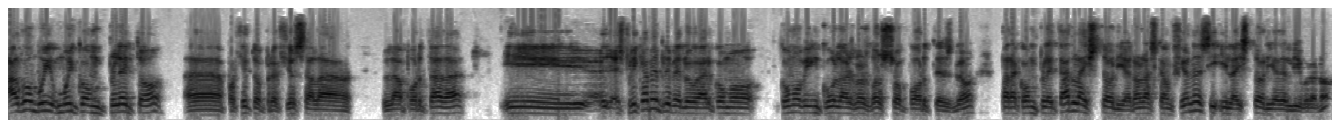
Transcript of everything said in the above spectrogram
algo muy, muy completo, eh, por cierto, preciosa la, la portada. Y eh, explícame en primer lugar cómo, cómo vinculas los dos soportes, ¿no? Para completar la historia, ¿no? Las canciones y, y la historia del libro, ¿no?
